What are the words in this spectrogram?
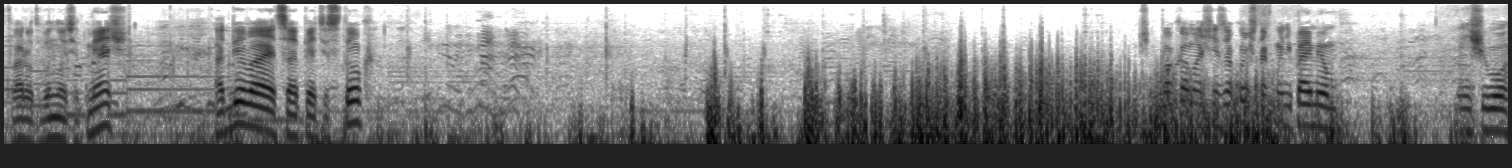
от ворот выносит мяч. Отбивается опять исток. Пока матч не закончится, так мы не поймем ничего.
